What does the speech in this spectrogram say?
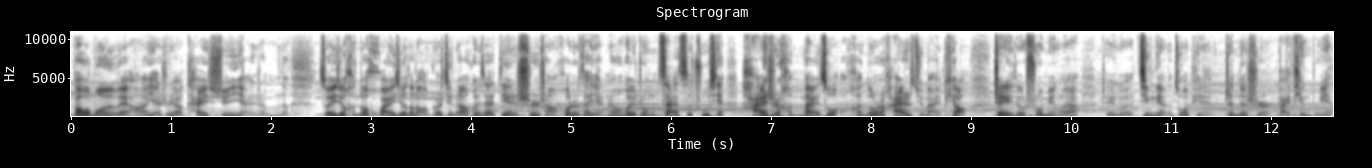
包括莫文蔚好像也是要开巡演什么的，所以就很多怀旧的老歌经常会在电视上或者在演唱会中再次出现，还是很卖座，很多人还是去买票，这也就说明了呀，这个经典的作品真的是百听不厌。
